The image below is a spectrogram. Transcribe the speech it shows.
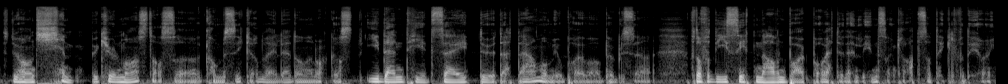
Hvis du har en kjempekul master, så kommer sikkert veilederne deres i den tid si du, dette her må vi jo prøve å publisere. For da får de sitt navn bakpå, vet du. Det er en liten sånn gratisartikkel for dyring.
